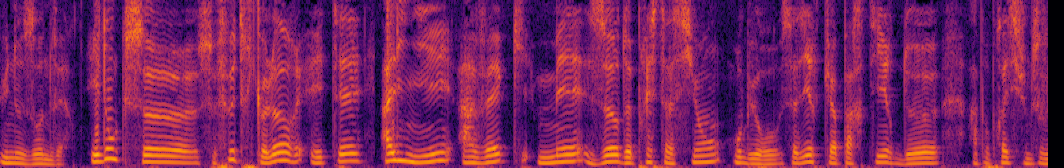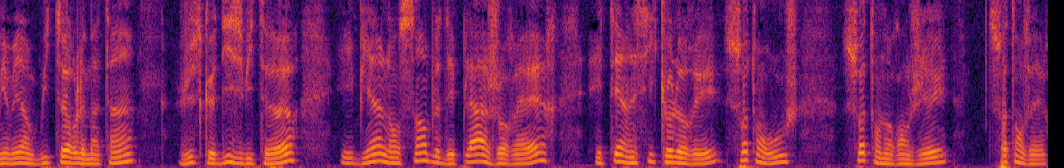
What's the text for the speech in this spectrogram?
une zone verte. Et donc ce, feu tricolore était aligné avec mes heures de prestation au bureau. C'est-à-dire qu'à partir de, à peu près, si je me souviens bien, 8 heures le matin, jusqu'à 18 heures, eh bien l'ensemble des plages horaires étaient ainsi colorées, soit en rouge, soit en orangé, soit en vert.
